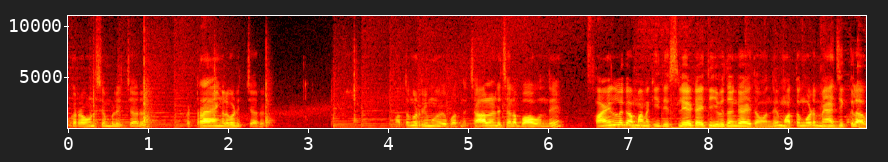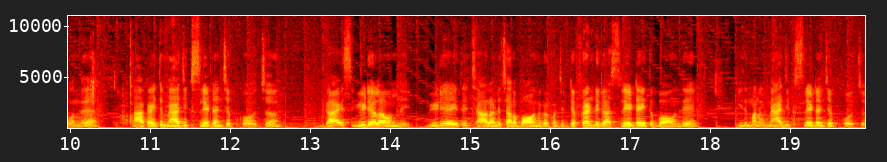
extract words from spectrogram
ఒక రౌండ్ సింబల్ ఇచ్చారు ఒక ట్రయాంగిల్ కూడా ఇచ్చారు. మొత్తం కూడా రిమూవ్ అయిపోతుంది. చాలా అంటే చాలా బాగుంది. ఫైనల్గా మనకి ఇది స్లేట్ అయితే ఈ విధంగా అయితే ఉంది. మొత్తం కూడా మ్యాజిక్ లాగా ఉంది నాకైతే మ్యాజిక్ స్లేట్ అని చెప్పుకోవచ్చు. గాయస్ వీడియో ఎలా ఉంది? వీడియో అయితే చాలా అంటే చాలా బాగుంది కదా, కొంచెం డిఫరెంట్గా స్లేట్ అయితే బాగుంది. ఇది మనకు మ్యాజిక్ స్లేట్ అని చెప్పుకోవచ్చు.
